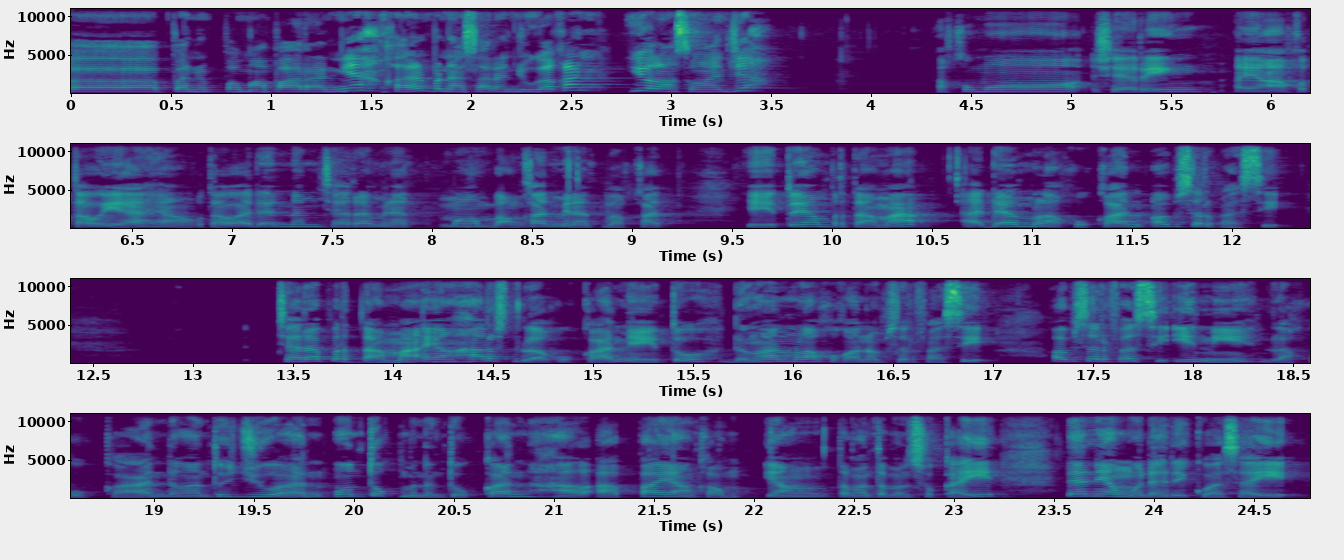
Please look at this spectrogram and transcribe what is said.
uh, pemaparannya. Kalian penasaran juga kan? Yuk langsung aja. Aku mau sharing yang aku tahu ya, yang aku tahu ada enam cara minat mengembangkan minat bakat. Yaitu yang pertama ada melakukan observasi. Cara pertama yang harus dilakukan yaitu dengan melakukan observasi. Observasi ini dilakukan dengan tujuan untuk menentukan hal apa yang kamu, yang teman-teman sukai dan yang mudah dikuasai.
